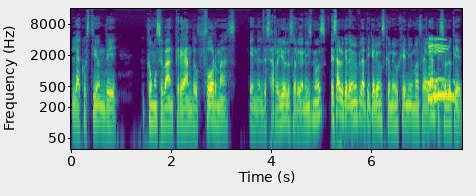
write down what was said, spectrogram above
la cuestión de cómo se van creando formas en el desarrollo de los organismos es algo que también platicaremos con Eugenio más adelante, solo que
